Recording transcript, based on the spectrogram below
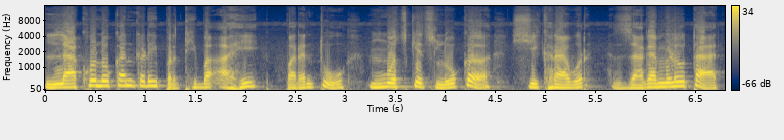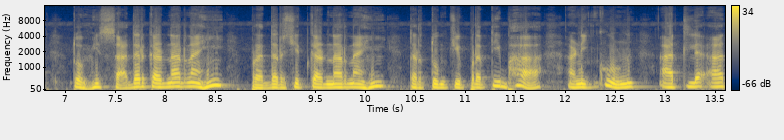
लाखो लोकांकडे प्रतिभा आहे परंतु मोजकेच लोक शिखरावर जागा मिळवतात तुम्ही सादर करणार नाही प्रदर्शित करणार नाही तर तुमची प्रतिभा आणि गुण आतल्या आत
